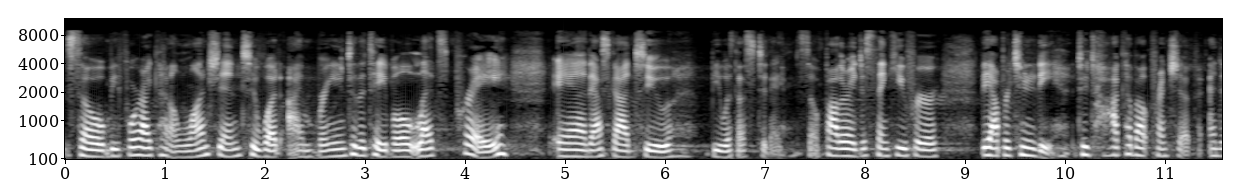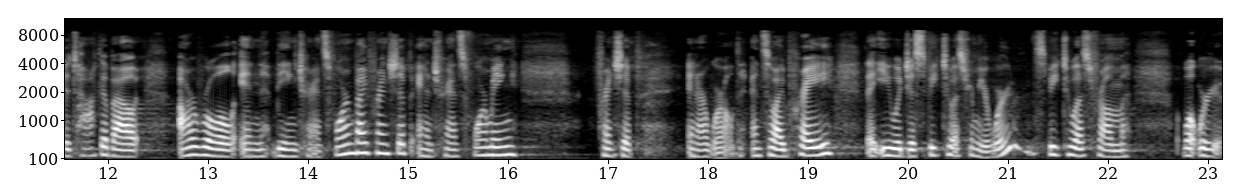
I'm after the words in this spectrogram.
So before I kind of launch into what I'm bringing to the table, let's pray and ask God to be with us today. So, Father, I just thank you for the opportunity to talk about friendship and to talk about our role in being transformed by friendship and transforming friendship in our world. And so I pray that you would just speak to us from your word, speak to us from what we're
